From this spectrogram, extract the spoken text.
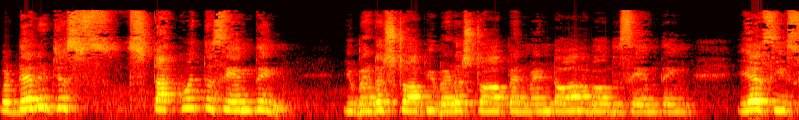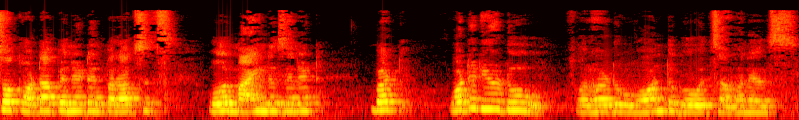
But then it just stuck with the same thing. You better stop, you better stop, and went on about the same thing. Yes, he's so caught up in it, and perhaps his whole mind is in it. But what did you do for her to want to go with someone else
